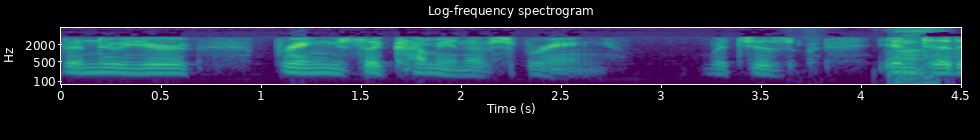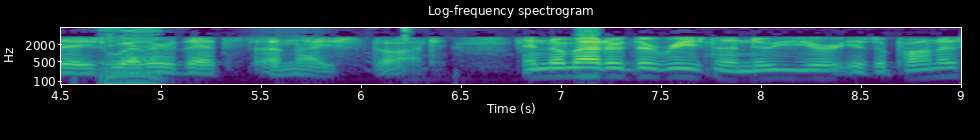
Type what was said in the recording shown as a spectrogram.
the new year brings the coming of spring, which is in today's yeah. weather, that's a nice thought. And no matter the reason a new year is upon us,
